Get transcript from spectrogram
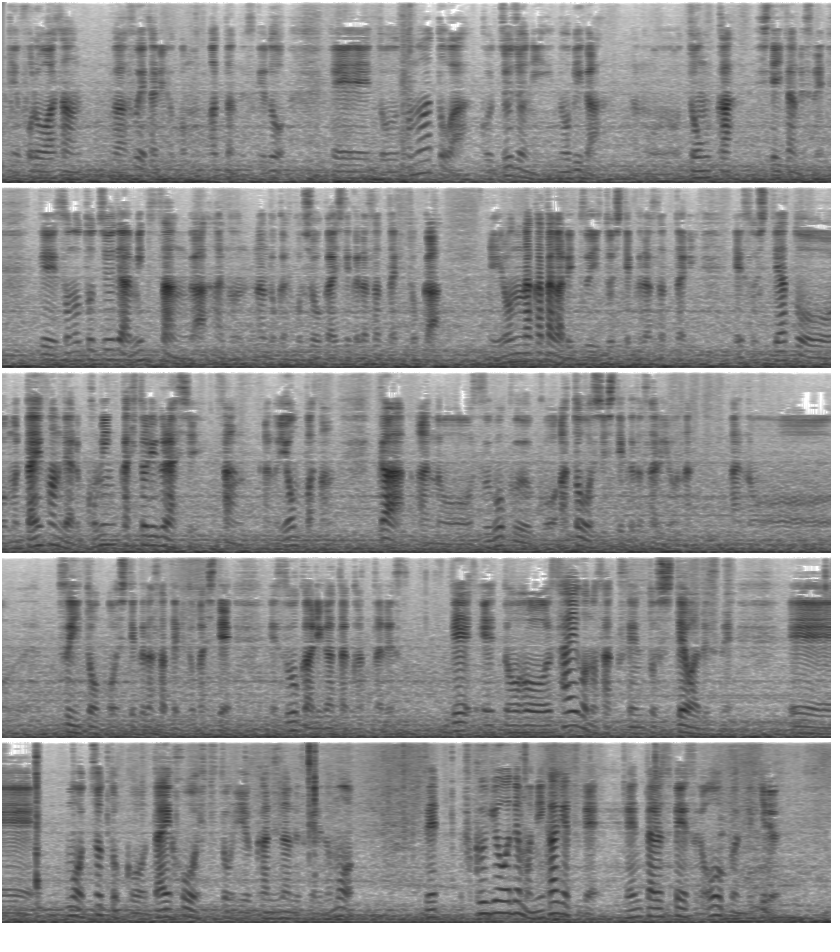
フォロワーさんが増えたりとかあったんですけど、えーと、その後はこう徐々に伸びがあの鈍化していたんですねでその途中ではミツさんがあの何度かご紹介してくださったりとかいろんな方がリツイートしてくださったり、えそしてあと、まあ、大ファンである古民家一人暮らしさん、あの、ヨンパさんが、あのすごくこう、後押ししてくださるような、あのツイートをしてくださったりとかして、えすごくありがたかったです。で、えっ、と、最後の作戦としてはですね、えー、もうちょっとこう、大放出という感じなんですけれども、副業でも2ヶ月でレンタルスペースがオープンできる、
